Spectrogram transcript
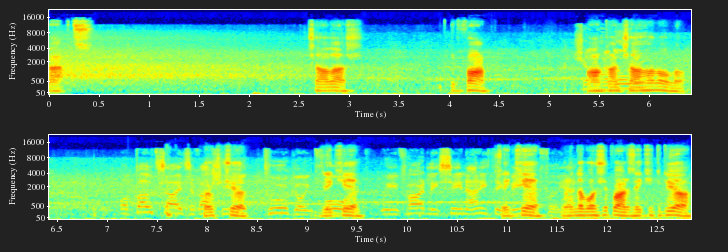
Mert. Çağlar. İrfan. Hakan. Çağhanoğlu. Going Zeki. Zeki. Önünde boşluk var. Zeki gidiyor.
